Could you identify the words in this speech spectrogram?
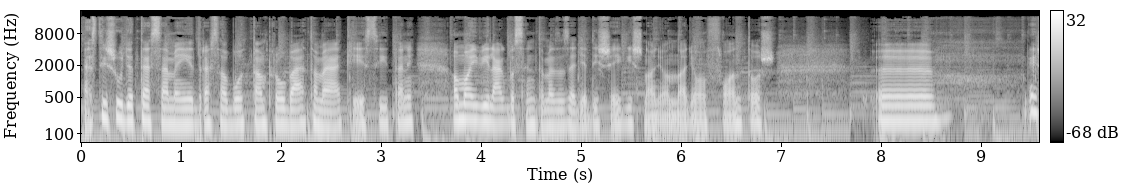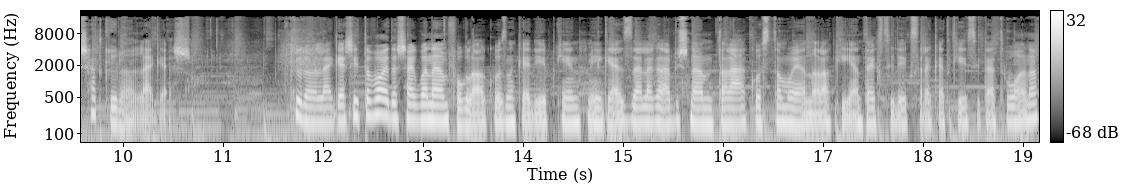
ezt is úgy a te személyedre szabottan próbáltam elkészíteni. A mai világban szerintem ez az egyediség is nagyon-nagyon fontos. Ö, és hát különleges. Különleges. Itt a vajdaságban nem foglalkoznak egyébként még ezzel, legalábbis nem találkoztam olyannal, aki ilyen textilékszereket készített volna.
